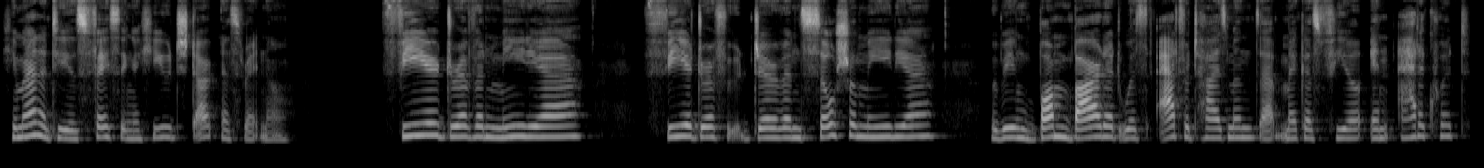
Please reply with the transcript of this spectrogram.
humanity is facing a huge darkness right now. Fear driven media, fear driven social media, we're being bombarded with advertisements that make us feel inadequate.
